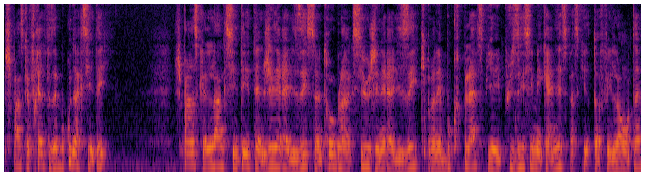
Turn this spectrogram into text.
je pense que Fred faisait beaucoup d'anxiété. Je pense que l'anxiété était généralisée. C'est un trouble anxieux généralisé qui prenait beaucoup de place, puis il a épuisé ses mécanismes parce qu'il a toffé longtemps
